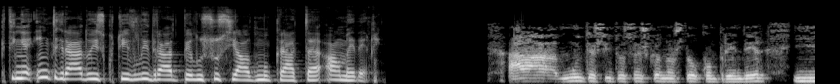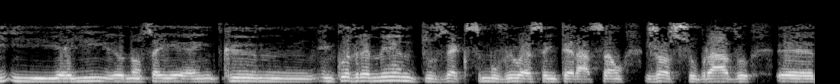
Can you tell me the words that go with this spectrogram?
que tinha integrado o executivo liderado pelo social-democrata Almeida Henrique. Há muitas situações que eu não estou a compreender e, e aí eu não sei em que hum, enquadramentos é que se moveu essa interação Jorge Sobrado, eh,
